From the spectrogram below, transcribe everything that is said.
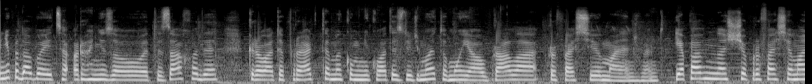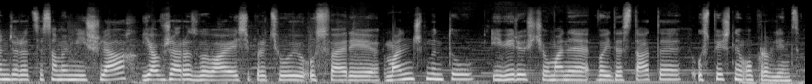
Мені подобається організовувати заходи, керувати проектами, комунікувати з людьми, тому я обрала професію менеджмент. Я певна, що професія менеджера це саме мій шлях. Я вже розвиваюся і працюю у сфері менеджменту і вірю, що в мене вийде стати успішним управлінцем.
